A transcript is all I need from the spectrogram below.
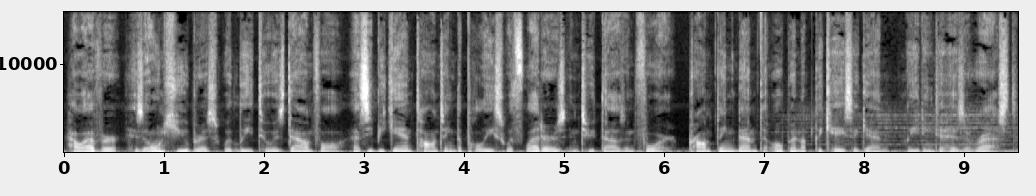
However, his own hubris would lead to his downfall as he began taunting the police with letters in 2004, prompting them to open up the case again, leading to his arrest.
